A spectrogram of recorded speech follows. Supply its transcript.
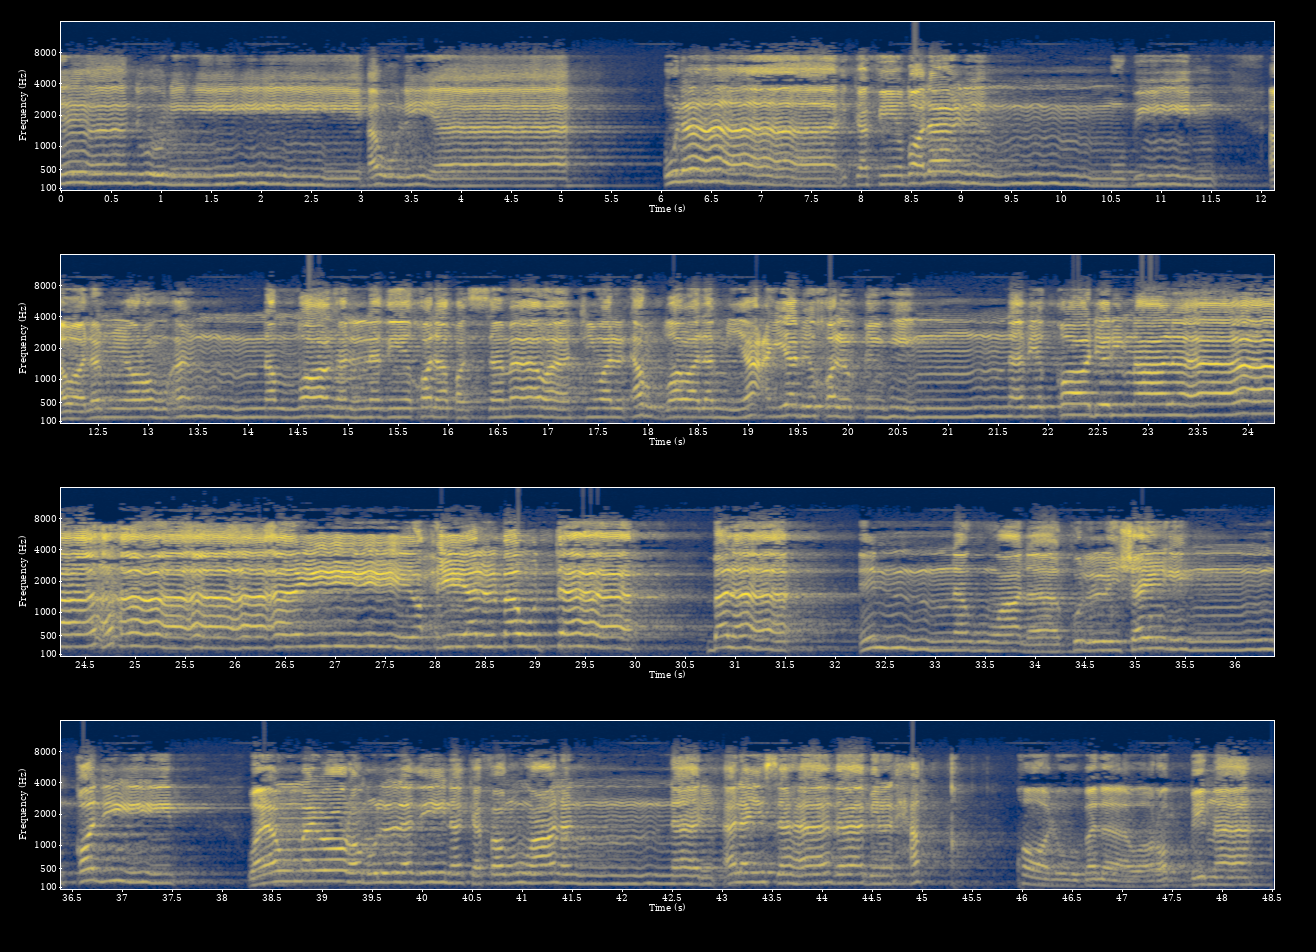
دونه أولياء أولئك في ضلال مبين أولم يروا أن الله الذي خلق السماوات والأرض ولم يعي بخلقهن بقادر على أن يحيي الموتى. بلى إنه على كل شيء قدير. ويوم يعرض الذين كفروا على النار أليس هذا بالحق؟ قالوا بلى وربنا.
